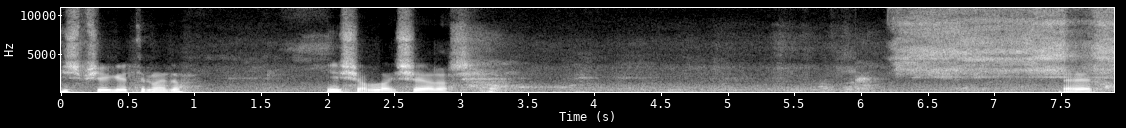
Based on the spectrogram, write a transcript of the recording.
hiçbir şey getirmedim. İnşallah işe yarar. Evet.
